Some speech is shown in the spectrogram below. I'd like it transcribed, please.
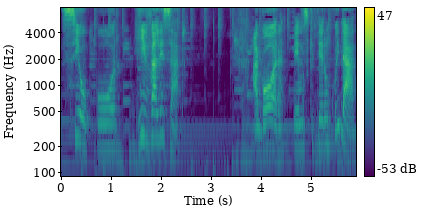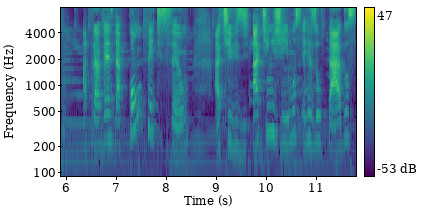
se opor, rivalizar. Agora temos que ter um cuidado. Através da competição, atingimos resultados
